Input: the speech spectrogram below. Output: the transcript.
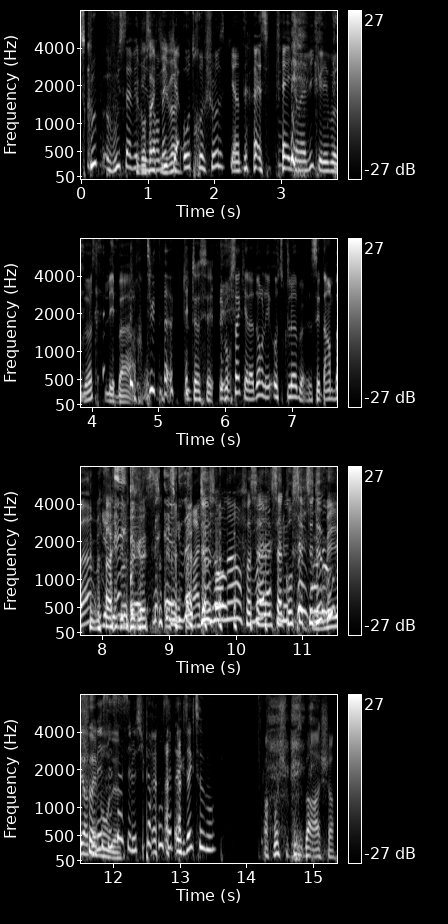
Scoop, vous savez C'est pour ça désormais qu'il y qu'il y va. a autre chose qui intéresse Faye dans la vie que les beaux gosses, les bars. Tout à fait. Tout à fait. C'est pour ça qu'elle adore les host clubs. C'est un bar où il y Bah, a des beaux gosses. sont exactement. paradis. Deux en un, enfin, ça- Voilà, c'est c'est un le concept deux de meilleur ouf. des Mais c'est ça, c'est le super concept. Exactement. Alors que moi, je suis plus bar à chat,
